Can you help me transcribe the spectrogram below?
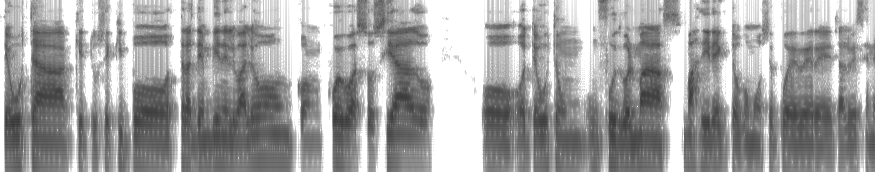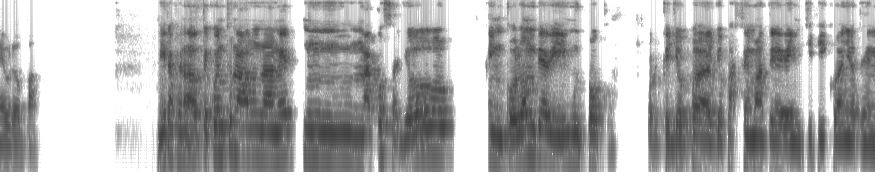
te gusta que tus equipos traten bien el balón con juego asociado o, o te gusta un, un, fútbol más, más directo como se puede ver eh, tal vez en Europa? Mira, Fernando, te cuento una, una, una, cosa. Yo en Colombia viví muy poco, porque yo, yo pasé más de veintipico años en,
